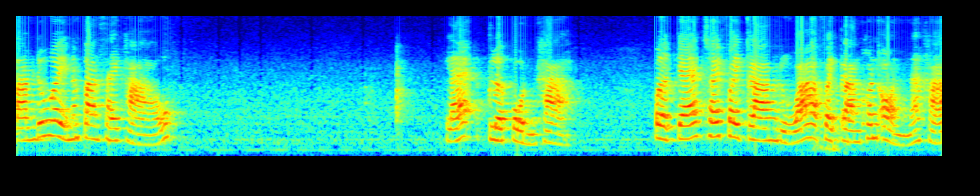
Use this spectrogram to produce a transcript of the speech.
ตามด้วยน้ำตาลทรายขาว และเกลือป่นค่ะ เปิดแก๊สใช้ไฟกลางหรือว่าไฟกลางค่อนอ่อนนะคะ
